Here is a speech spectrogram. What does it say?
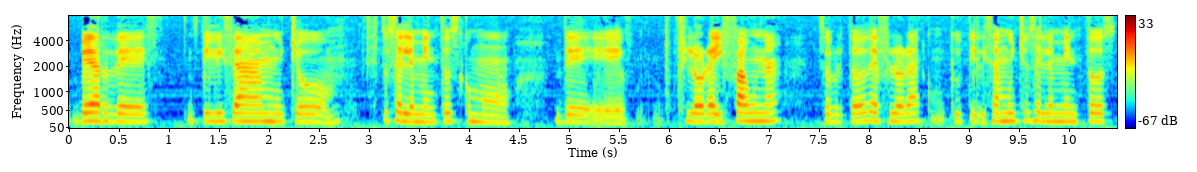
verdes, utiliza mucho estos elementos como de flora y fauna, sobre todo de flora, como que utiliza muchos elementos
